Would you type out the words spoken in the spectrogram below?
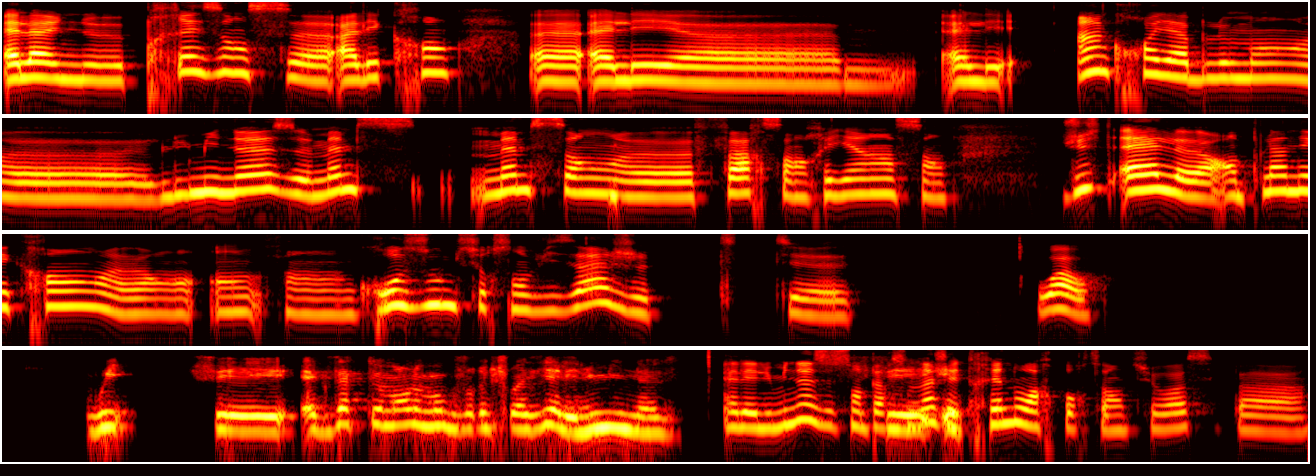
elle a une présence à l'écran. elle est, elle est incroyablement lumineuse, même, même sans euh, phare, sans rien, sans juste elle euh, en plein écran, euh, en, en- enfin gros zoom sur son visage. t- Waouh, Oui, c'est exactement le mot que j'aurais choisi. Elle est lumineuse. elle est lumineuse et son personnage est très noir pourtant, tu vois, c'est pas.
